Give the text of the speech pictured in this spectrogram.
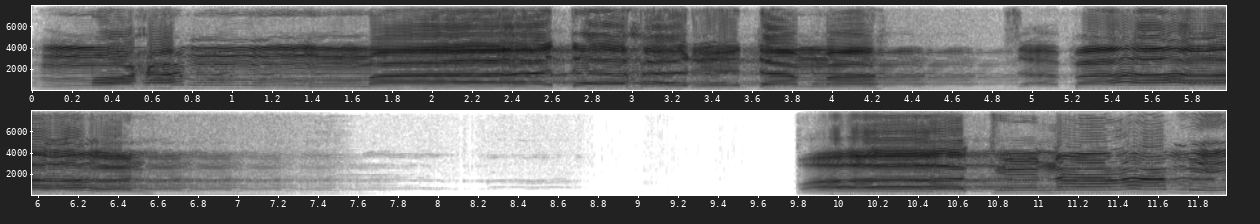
আল্লাহুম্মা মোহাম্মদ হরদম জবান পাক নামে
